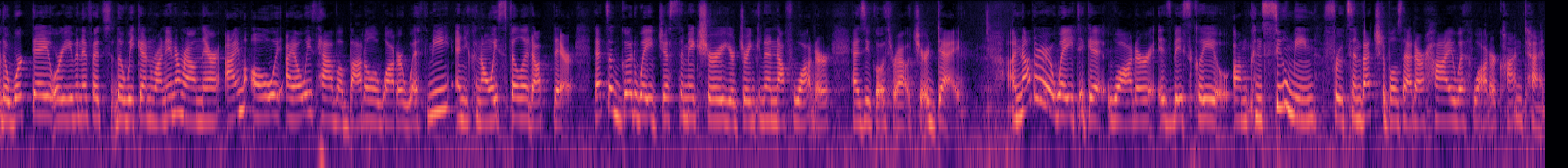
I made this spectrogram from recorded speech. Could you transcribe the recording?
the work day or even if it's it's the weekend running around there, I'm always, I always have a bottle of water with me and you can always fill it up there. That's a good way just to make sure you're drinking enough water as you go throughout your day. Another way to get water is basically um, consuming fruits and vegetables that are high with water content.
